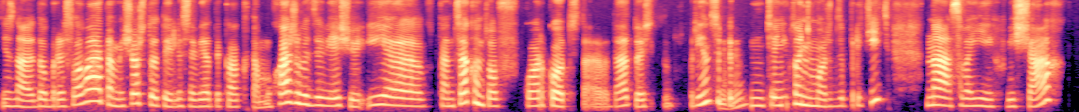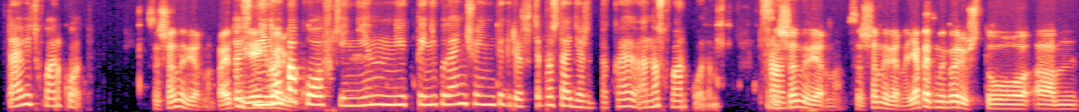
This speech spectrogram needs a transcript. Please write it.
не знаю, добрые слова, там еще что-то, или советы, как там ухаживать за вещью, и э, в конце концов QR-код ставят, да, то есть, в принципе, mm-hmm. тебе никто не может запретить на своих вещах ставить QR-код. Совершенно верно. Поэтому То есть ни на упаковке, ни, ни, ты никуда ничего не интегрируешь. У тебя просто одежда такая, она с QR-кодом. Совершенно верно. Совершенно верно. Я поэтому и говорю, что эм,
